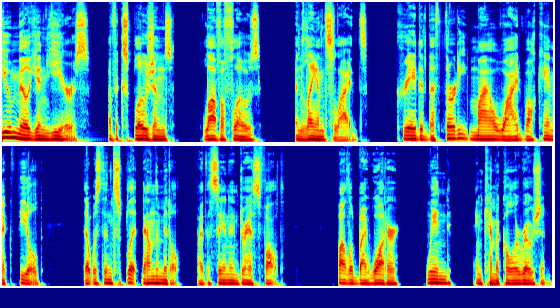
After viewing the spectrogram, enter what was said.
Few million years of explosions, lava flows, and landslides created the 30 mile wide volcanic field that was then split down the middle by the San Andreas Fault, followed by water, wind, and chemical erosion,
